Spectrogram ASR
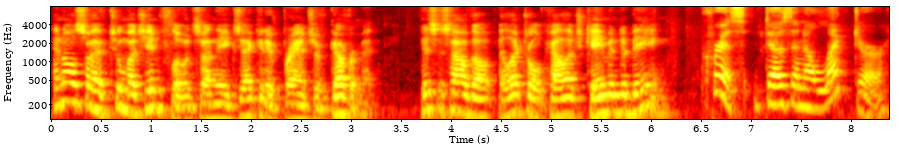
and also have too much influence on the executive branch of government. This is how the Electoral College came into being. Chris, does an elector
